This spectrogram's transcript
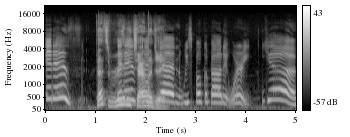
it is. that's really is. and challenging. again, we spoke about it where, yeah,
